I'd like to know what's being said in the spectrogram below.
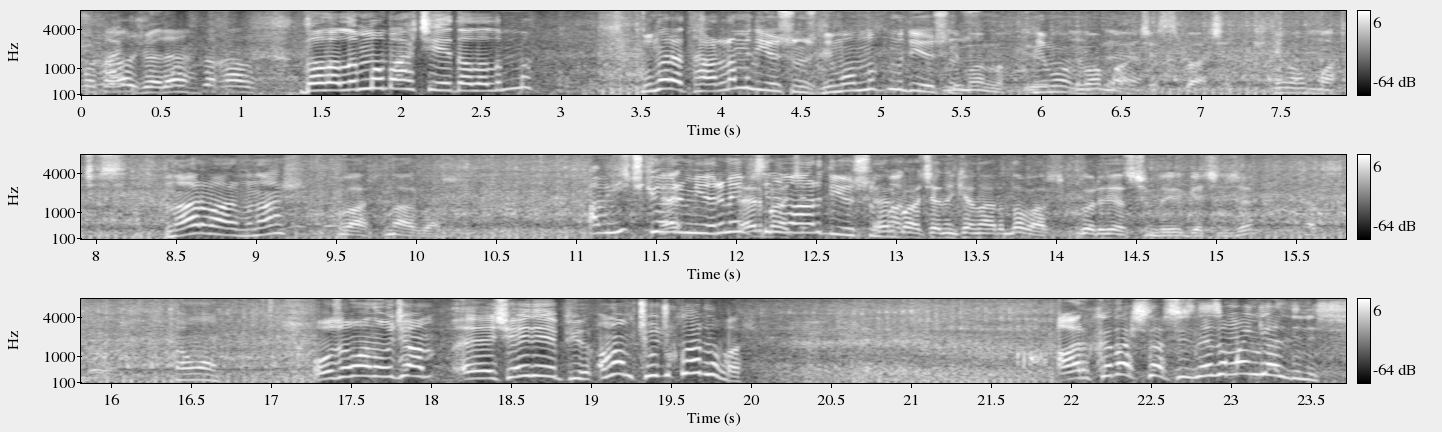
Portakal şöyle. Dalalım mı bahçeye dalalım mı? Bunlara tarla mı diyorsunuz? Limonluk mu diyorsunuz? Limonluk diyor. Limonluk. Limon evet. bahçesi, bahçe. Limon bahçesi. Nar var mı nar? Var, nar var. Abi hiç görmüyorum. Her- her Hepsine bahçe- var diyorsun Her bak. bahçenin kenarında var. Göreceğiz şimdi geçince. Hepsinde var. Tamam. O zaman hocam e, şey de yapıyor. Anam çocuklar da var. Arkadaşlar siz ne zaman geldiniz?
